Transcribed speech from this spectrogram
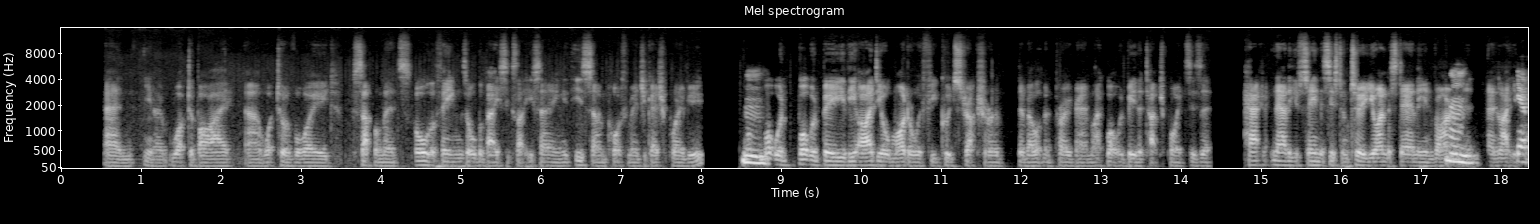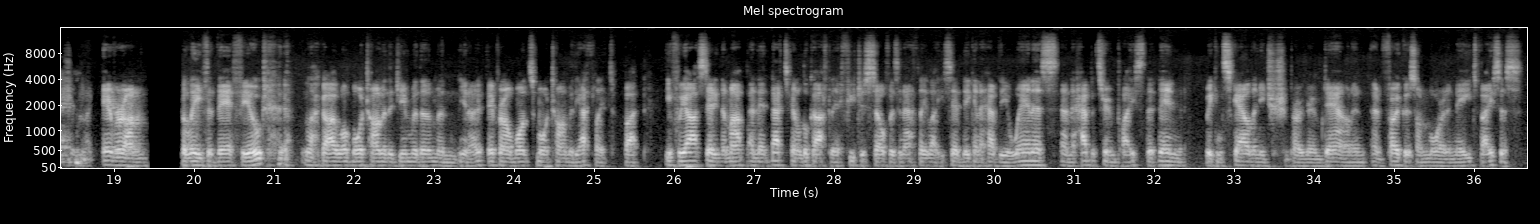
and you know what to buy, uh, what to avoid, supplements, all the things, all the basics, like you're saying, it is so important from an education point of view. Mm. What would what would be the ideal model if you could structure a development program? Like, what would be the touch points? Is it how, now that you've seen the system too, you understand the environment, mm. and like you yep. mentioned, like everyone believes that their field. like I want more time in the gym with them, and you know everyone wants more time with the athletes. But if we are setting them up, and that's going to look after their future self as an athlete, like you said, they're going to have the awareness and the habits are in place that then we can scale the nutrition program down and, and focus on more on a needs basis.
